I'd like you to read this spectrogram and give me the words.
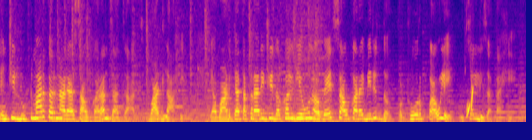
त्यांची लुटमार करणाऱ्या सावकारांचा जाच वाढला आहे. या वाढत्या तक्रारीची दखल घेऊन अवैध सावकाराविरुद्ध कठोर पावले उचलली जात आहे.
